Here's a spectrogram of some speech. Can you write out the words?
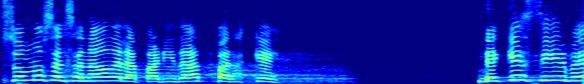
Somos el Senado de la paridad, ¿para qué? ¿De qué sirve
